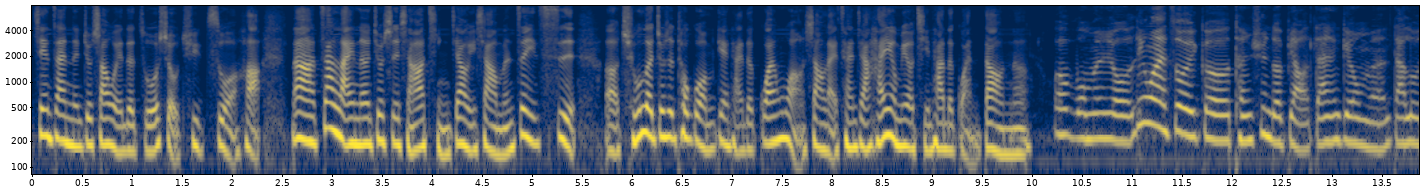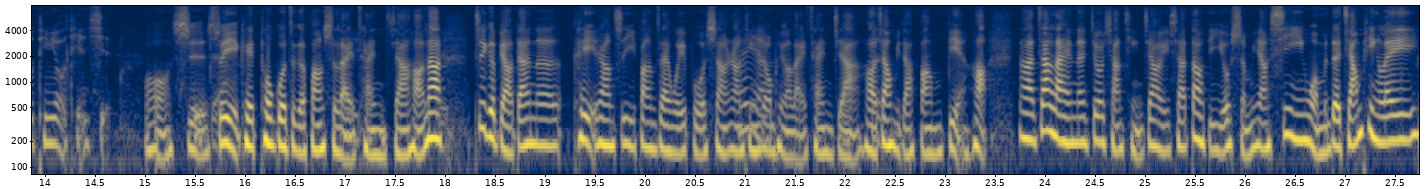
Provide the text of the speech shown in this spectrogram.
现在呢就稍微的着手去做哈。那再来呢就是想要请教一下，我们这一次呃除了就是透过我们电台的官网上来参加，还有没有其他的管道呢？呃，我们有另外做一个腾讯的表单给我们大陆听友填写。哦，是，所以可以透过这个方式来参加哈。那这个表单呢，可以让志毅放在微博上，让听众朋友来参加，哈，这样比较方便哈。那再来呢，就想请教一下，到底有什么样吸引我们的奖品嘞？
